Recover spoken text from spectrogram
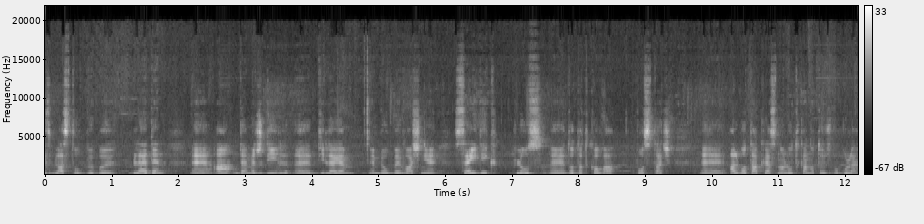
Ice Blastów byłby Bleden, e, a damage deal, e, dealerem byłby właśnie Seidik plus e, dodatkowa postać. E, Albo ta krasnoludka, no to już w ogóle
